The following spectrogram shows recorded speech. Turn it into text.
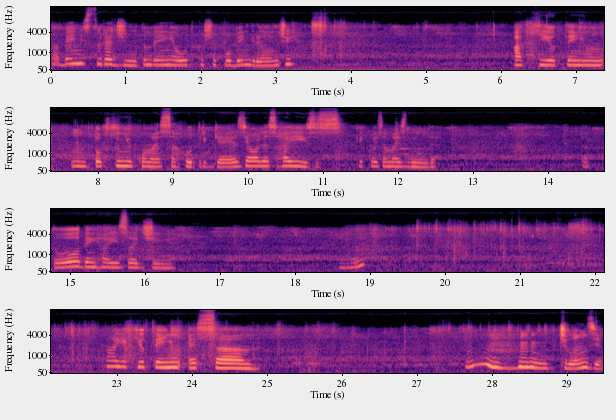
Tá bem misturadinho também, é outro cachepô bem grande. Aqui eu tenho um, um toquinho com essa Rodrigues. Olha as raízes, que coisa mais linda. Tá toda enraizadinha. Uhum. E aqui eu tenho essa tilânsia.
